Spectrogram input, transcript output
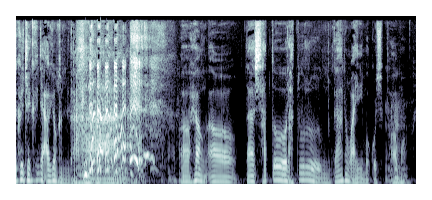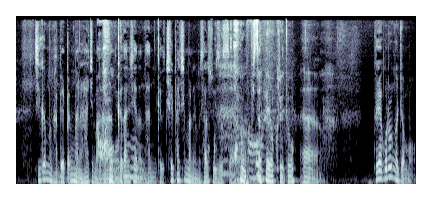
그걸 제가 굉장히 악용합니다. 아, 형, 어, 나 샤또 라뚜르가 하는 와인이 먹고 싶어. 뭐. 지금은 한 몇백만 원 하지만 어. 그 당시에는 한 그래도 7, 80만 원이면 살 수 있었어요. 어, 비싸네요, 그래도. 어. 그냥 그런 거죠, 뭐.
